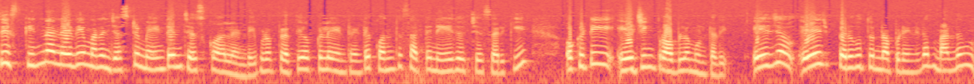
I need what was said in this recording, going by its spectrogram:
సో స్కిన్ అనేది మనం జస్ట్ మెయింటైన్ చేసుకోవాలండి. ఇప్పుడు ప్రతి ఒక్కళ్ళు ఏంటంటే కొంత సర్టెన్ ఏజ్ వచ్చేసరికి ఒకటి ఏజింగ్ ప్రాబ్లం ఉంటుంది. ఏజ్ ఏజ్ పెరుగుతున్నప్పుడు ఏంటంటే మనం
